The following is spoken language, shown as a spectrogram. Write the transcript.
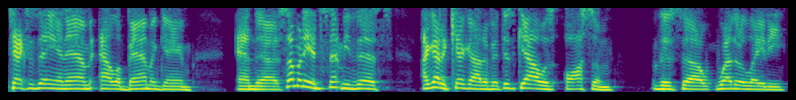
Texas A&M Alabama game. And uh, somebody had sent me this. I got a kick out of it. This gal was awesome. This uh, weather lady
